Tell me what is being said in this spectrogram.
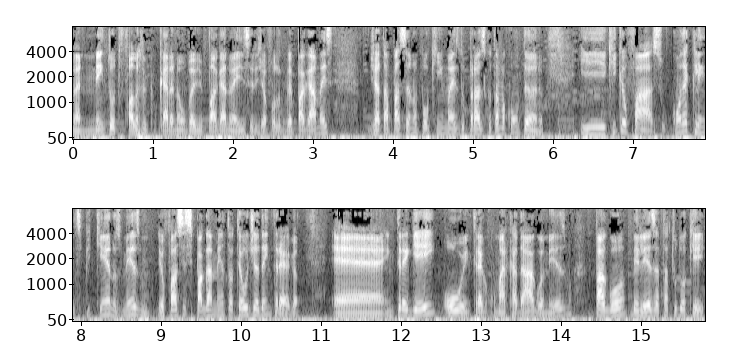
É, nem tô falando que o cara não vai me pagar, não é isso, ele já falou que vai pagar, mas já tá passando um pouquinho mais do prazo que eu tava contando. E o que, que eu faço? Quando é clientes pequenos mesmo, eu faço esse pagamento até o dia da entrega. É, entreguei, ou eu entrego com marca d'água mesmo, pagou, beleza, tá tudo ok.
